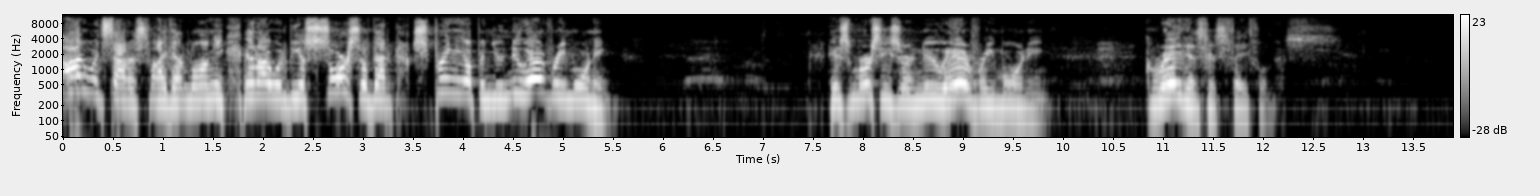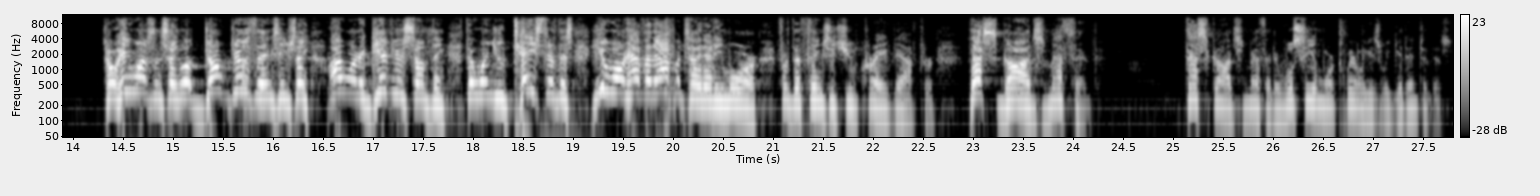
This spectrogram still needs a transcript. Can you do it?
I would satisfy that longing and I would be a source of that springing up in you new every morning. His mercies are new every morning. Great is his faithfulness. So he wasn't saying, look, don't do things. He was saying, I want to give you something that when you taste of this, you won't have an appetite anymore for the things that you've craved after. That's God's method. That's God's method. And we'll see it more clearly as we get into this.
